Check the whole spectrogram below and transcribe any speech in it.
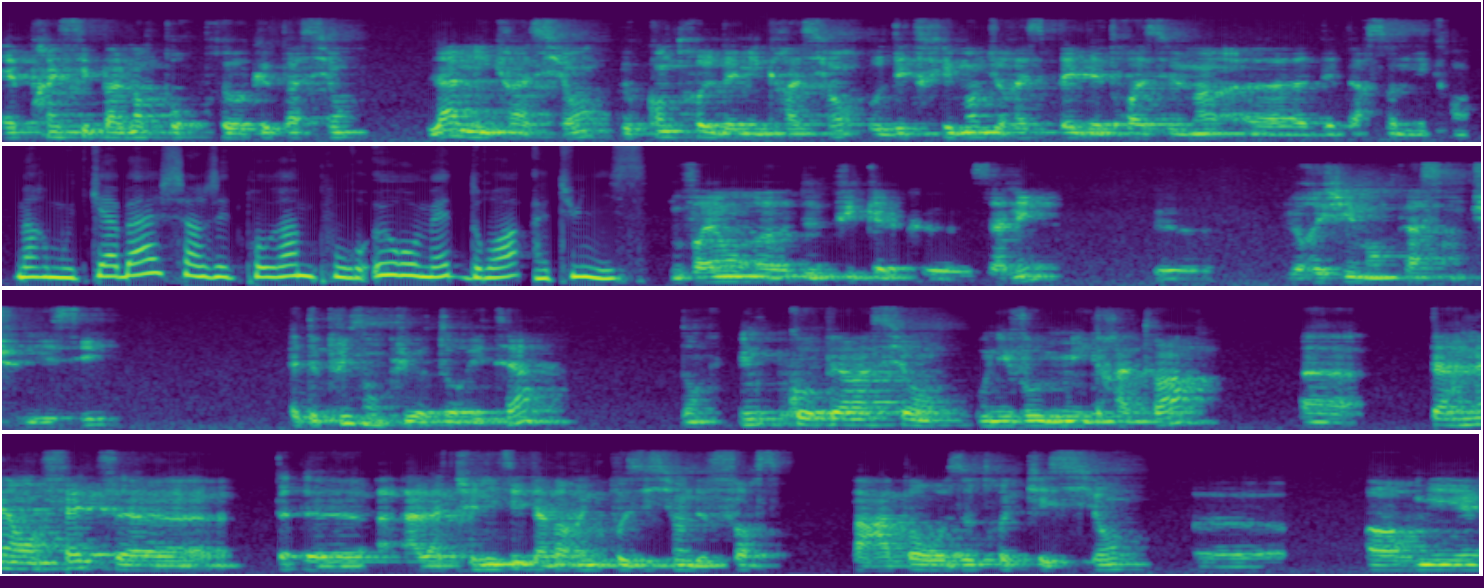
aient principalement pour préoccupation la migration, le contrôle des migrations au détriment du respect des droits humains euh, des personnes migrantes. Mahmoud Kaba, chargé de programme pour Euromed droit à Tunis. Nous voyons euh, depuis quelques années que le régime en place en Tunisie est de plus en plus autoritaire. Donc une coopération au niveau migratoire euh, permet en fait à la Tunisie d'avoir une position de force par rapport aux autres questions, euh, hormis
